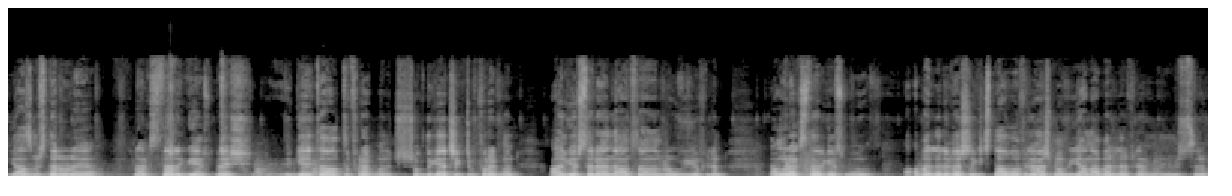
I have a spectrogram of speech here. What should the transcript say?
Yazmışlar oraya Rockstar Games 5 GTA 6 fragmanı. Çok da gerçekçi bir fragman. Aynı gösterilenler anlatılanlarla uyuyor filan. Ama Rockstar Games bu haberlere karşılık hiç dava falan açmıyor. Yan haberler falan bildiğimiz sırf.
